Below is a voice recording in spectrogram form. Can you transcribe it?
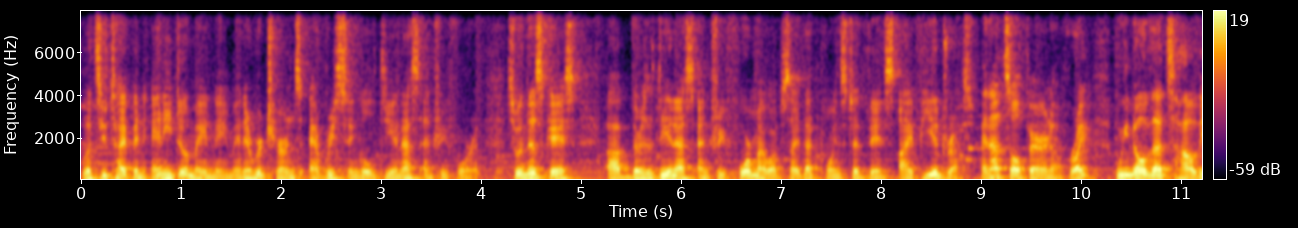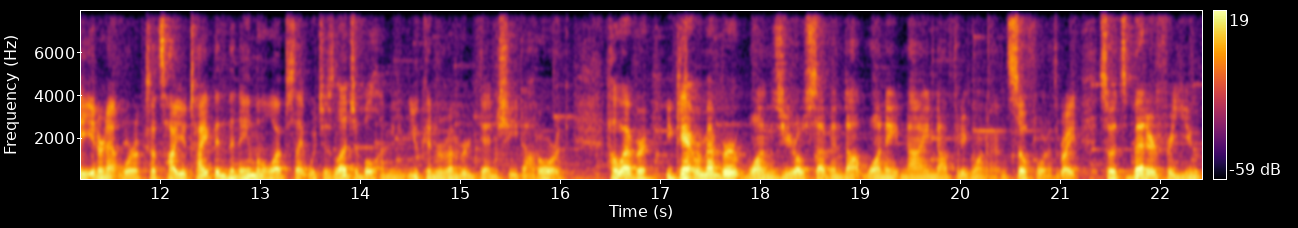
lets you type in in any domain name and it returns every single DNS entry for it. So in this case, uh, there's a DNS entry for my website that points to this IP address. And that's all fair enough, right? We know that's how the internet works. That's how you type in the name of a website which is legible. I mean, you can remember denshi.org. However, you can't remember 107.189.31 and so forth, right? So it's better for you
